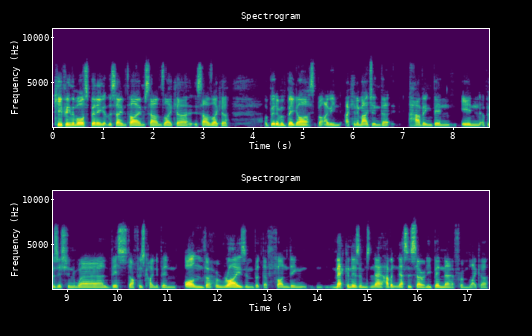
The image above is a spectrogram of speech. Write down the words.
keeping them all spinning at the same time sounds like a it sounds like a a bit of a big ask. But I mean, I can imagine that having been in a position where this stuff has kind of been on the horizon, but the funding mechanisms ne- haven't necessarily been there from like a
